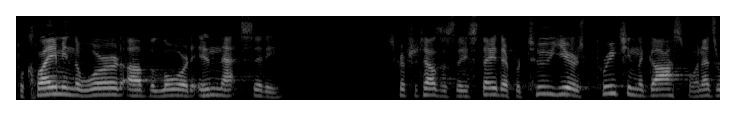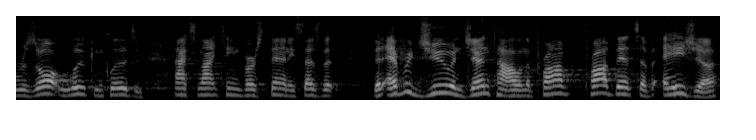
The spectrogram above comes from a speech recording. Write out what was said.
proclaiming the word of the Lord in that city. Scripture tells us that he stayed there for two years preaching the gospel. And as a result, Luke includes in Acts 19, verse 10, he says that, that every Jew and Gentile in the prov- province of Asia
